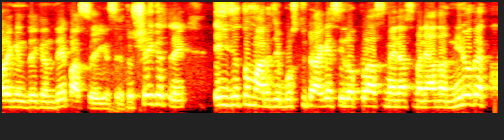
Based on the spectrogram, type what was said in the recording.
ওরা কিন্তু এখান দিয়ে পাস হয়ে গেছে। তো সেই ক্ষেত্রে এই যে তোমার যে বস্তুটা আগে ছিল প্লাস মাইনাস মানে আদান নিরপেক্ষ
